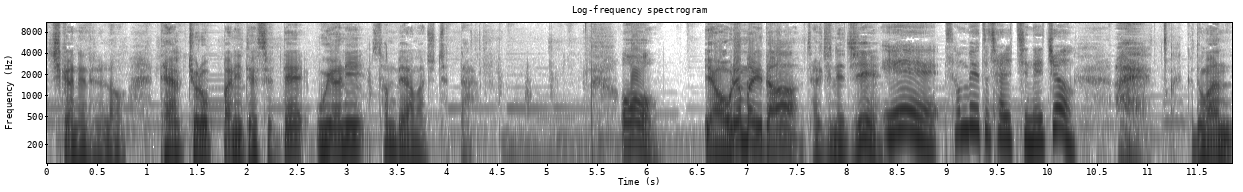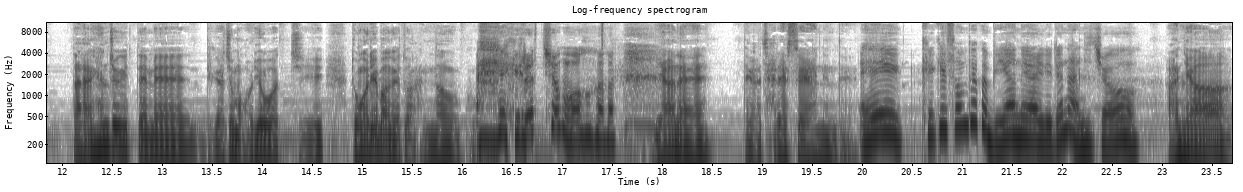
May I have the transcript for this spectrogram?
시간은 흘러 대학 졸업반이 됐을 때 우연히 선배와 마주쳤다. 어, 야 오랜만이다. 잘 지내지? 예 선배도 잘 지내죠? 아, 그동안 나랑 현정이 때문에 네가 좀 어려웠지. 동아리 방에도 안 나오고. 그렇죠 뭐. 미안해. 내가 잘했어야 했는데. 에이 그게 선배가 미안해할 일은 아니죠. 아니야.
